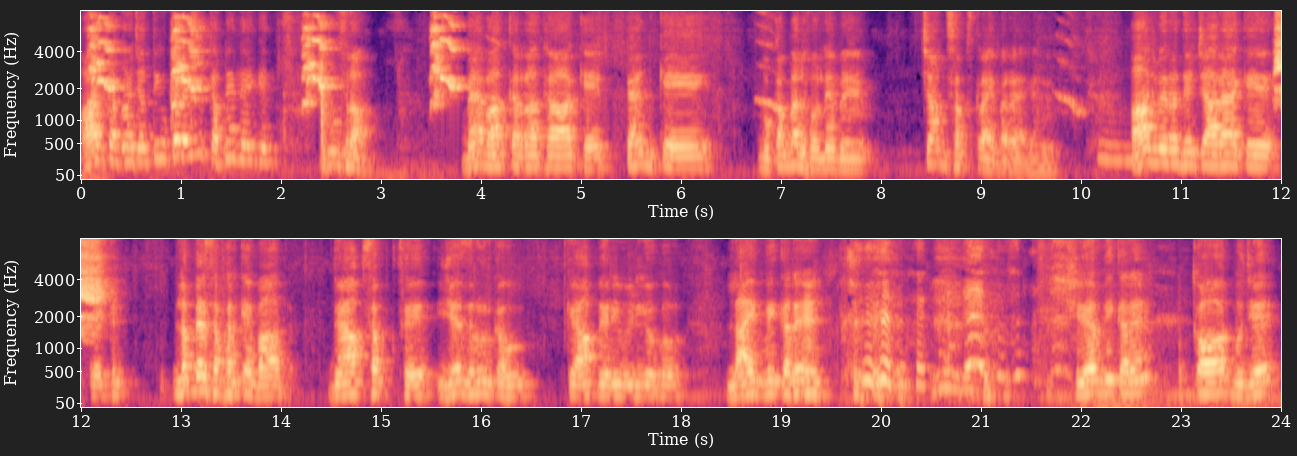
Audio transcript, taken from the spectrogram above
आर्ट करना चाहती हूँ करेंगे करने देंगे। दूसरा मैं बात कर रहा था कि टेन के मुकम्मल होने में चंद सब्सक्राइबर रह गए हैं। आज मेरा दिल चाह रहा है कि एक लंबे सफ़र के बाद मैं आप सबसे ये ज़रूर कहूँ कि आप मेरी वीडियो को लाइक भी करें शेयर भी करें और मुझे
